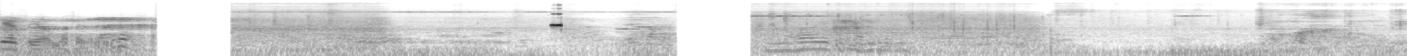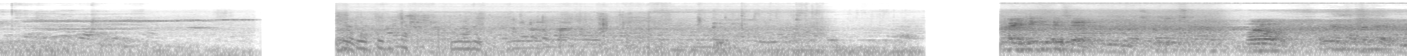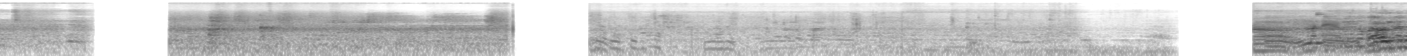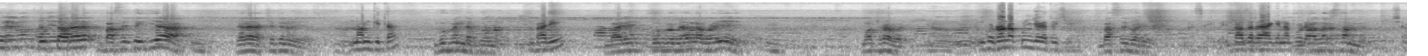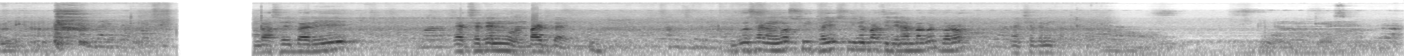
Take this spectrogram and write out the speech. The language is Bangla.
গেছি বাসায় মানে কুত্তারে বাসাইতে গিয়া এরা অ্যাক্সিডেন্ট হয়ে গেছে। নাম কিতা ভূপেন্দ্র বর্মা। বাড়ি? বাড়ি পূর্ব বেহালা বাড়ি মথুরা বাড়ি ঘটনা কোন জায়গাতে হয়েছে? বাসের বাড়ি বাজারে আগে না পড়ে বাজার সামনে। সামনে বাসের বাড়ি অ্যাক্সিডেন্ট বাইক বাই গোসাগাঙ্গ সুই থাই সুইনে বাঁচি দিনা বাগত বড়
